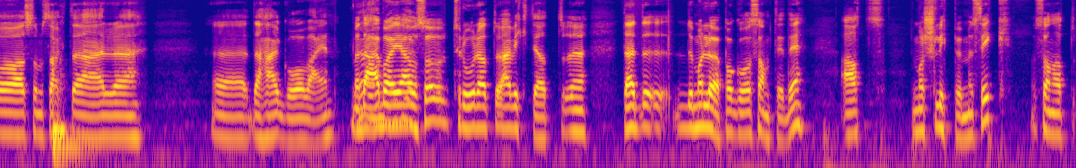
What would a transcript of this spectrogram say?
og som sagt, det er eh, Det her går veien. Men det er bare Jeg også tror at det er viktig at uh, det er, Du må løpe og gå samtidig. At du må slippe musikk, sånn at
